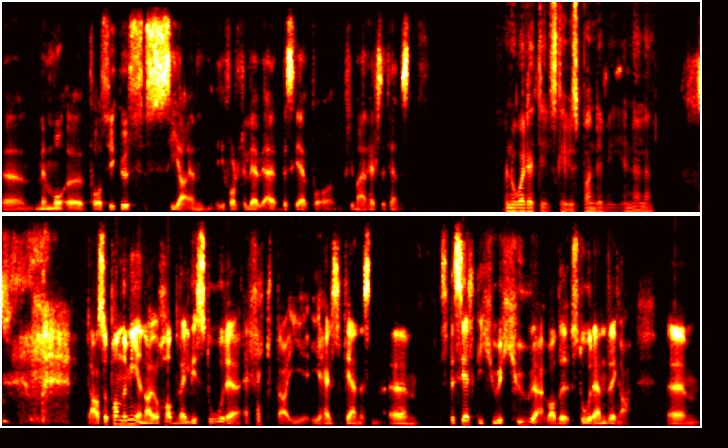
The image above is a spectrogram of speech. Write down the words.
Eh, må, eh, på sykehussida enn i forhold til det vi beskrev på primærhelsetjenesten. Og Noe av det tilskrives pandemien, eller? Ja, altså Pandemien har jo hatt veldig store effekter i, i helsetjenesten. Spesielt i 2020 var det store endringer. Um,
